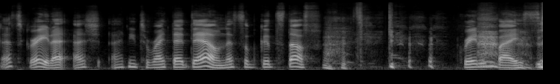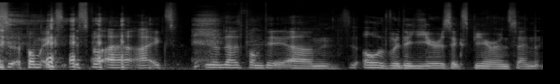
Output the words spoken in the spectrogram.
That's great. I, I, sh- I need to write that down. That's some good stuff. Great advice. it's from, ex- it's from, uh, ex- you know, from the um, over the years experience, and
